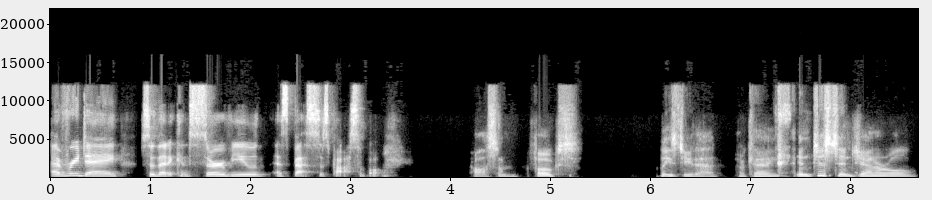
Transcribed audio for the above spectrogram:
every day so that it can serve you as best as possible. Awesome. Folks, please do that. Okay. and just in general,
